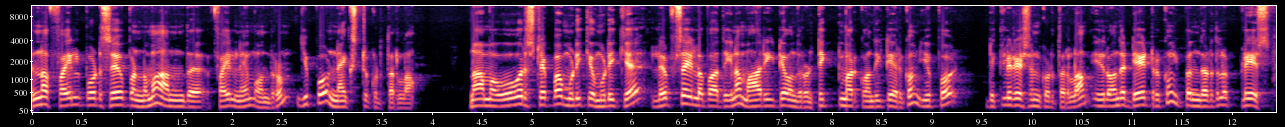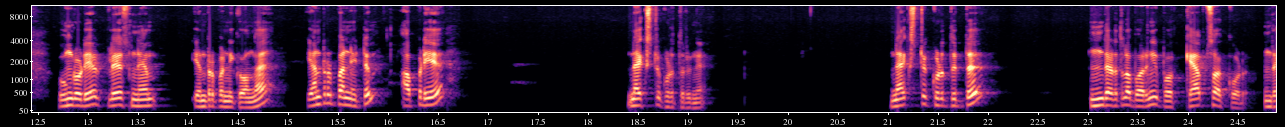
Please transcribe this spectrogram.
என்ன ஃபைல் போட்டு சேவ் பண்ணணுமோ அந்த ஃபைல் நேம் வந்துடும் இப்போது நெக்ஸ்ட் கொடுத்துடலாம். நாம் ஒவ்வொரு ஸ்டெப்பாக முடிக்க முடிக்க லெஃப்ட் சைடில் பார்த்தீங்கன்னா மாறிக்கிட்டே வந்துடும் டிக் மார்க் வந்துகிட்டே இருக்கும். இப்போது டிக்ளரேஷன் கொடுத்துடலாம். இதில் வந்து டேட் இருக்கும். இப்போ இந்த இடத்துல பிளேஸ் உங்களுடைய பிளேஸ் நேம் என்ட்ரு பண்ணிக்கோங்க. என்ட்ரு பண்ணிவிட்டு அப்படியே நெக்ஸ்ட்டு கொடுத்துருங்க. நெக்ஸ்ட்டு கொடுத்துட்டு இந்த இடத்துல பாருங்கள் இப்போ கேப்சா கோடு இந்த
